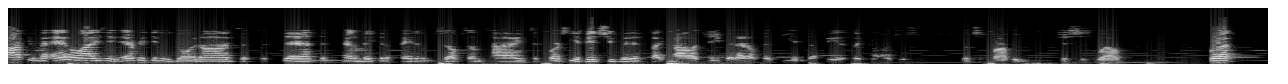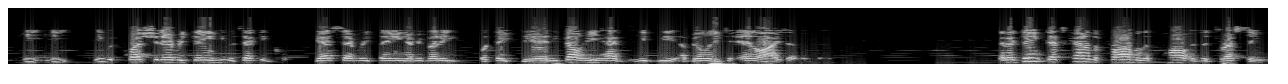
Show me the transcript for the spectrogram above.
talking about analyzing everything that was going on to, to death and kind of making a pain of himself sometimes. Of course, he eventually went into psychology, but I don't think he ended up being a psychologist, which is probably just as well. But he he he would question everything. He would second guess everything, everybody what they did. He felt he had the ability to analyze everything. And I think that's kind of the problem that Paul is addressing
